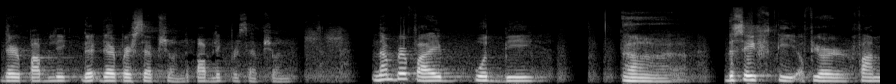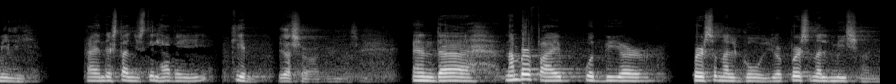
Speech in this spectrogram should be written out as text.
their public, their, their perception, the public perception. Number five would be uh, the safety of your family. I understand you still have a kid. Yes, Your Honor. Yes, Your Honor. And uh, number five would be your personal goal, your personal mission.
